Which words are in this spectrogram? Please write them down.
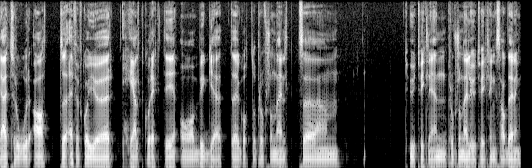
Jeg tror at FFK gjør helt korrekt i å bygge et eh, godt og profesjonelt uh, utvikling, en profesjonell utviklingsavdeling.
